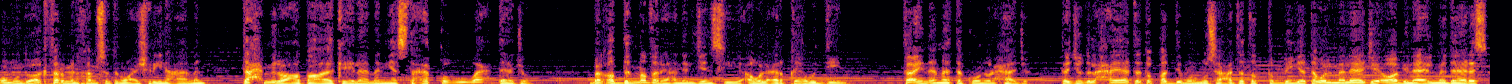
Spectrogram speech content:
ومنذ أكثر من 25 عاما تحمل عطاءك إلى من يستحقه ويحتاجه. بغض النظر عن الجنس أو العرق أو الدين فأينما تكون الحاجة تجد الحياة تقدم المساعدة الطبية والملاجئ وبناء المدارس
